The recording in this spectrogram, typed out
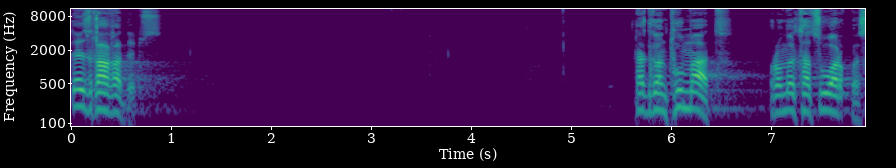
და ეს ღაღადებს. რადგან თუ მათ, რომელთაც უარყვეს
